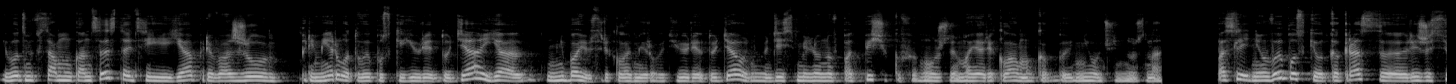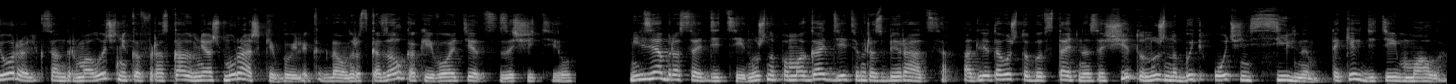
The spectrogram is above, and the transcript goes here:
И вот в самом конце статьи я привожу пример вот в выпуске Юрия Дудя. Я не боюсь рекламировать Юрия Дудя, у него 10 миллионов подписчиков, ему уже моя реклама как бы не очень нужна последнем выпуске вот как раз э, режиссер Александр Молочников рассказывал, у меня аж мурашки были, когда он рассказал, как его отец защитил. Нельзя бросать детей, нужно помогать детям разбираться. А для того, чтобы встать на защиту, нужно быть очень сильным. Таких детей мало.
